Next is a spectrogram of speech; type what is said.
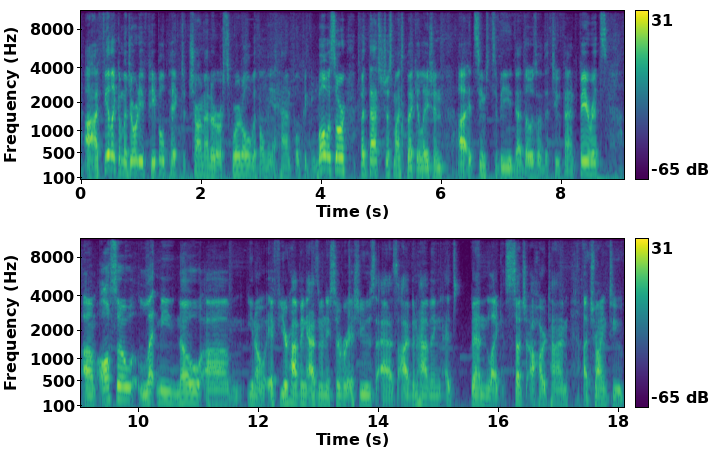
Uh, I feel like a majority of people picked Charmander or Squirtle, with only a handful picking Bulbasaur, but that's just my speculation. Uh, it seems to be that those are the two fan favorites. Um, also, let me know, um, you know, if you're having as many server issues as I've been having. It's been like such a hard time uh, trying to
